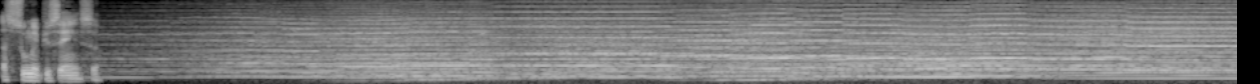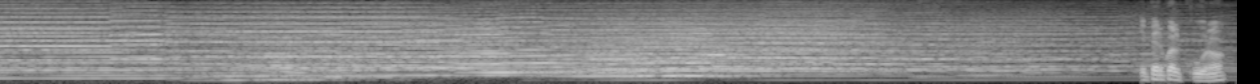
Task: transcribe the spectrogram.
assume più senso. E per qualcuno,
